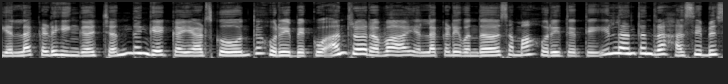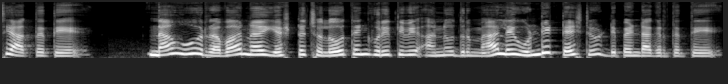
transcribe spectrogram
ಎಲ್ಲ ಕಡೆ ಹಿಂಗೆ ಚಂದಂಗೆ ಕೈ ಆಡ್ಸ್ಕೊಂತ ಹೊರಿಬೇಕು. ಅಂದ್ರೆ ರವೆ ಎಲ್ಲ ಕಡೆ ಒಂದು ಸಮ ಹೊರಿತೈತಿ. ಇಲ್ಲ ಅಂತಂದ್ರೆ ಹಸಿ ಬಿಸಿ ಆಗ್ತೈತಿ. ನಾವು ರವಾನ ಎಷ್ಟು ಚಲೋ ತೆಂಗ್ ಹುರಿತೀವಿ ಅನ್ನೋದ್ರ ಮೇಲೆ ಉಂಡಿ ಟೇಸ್ಟು ಡಿಪೆಂಡ್ ಆಗಿರ್ತೈತಿ.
